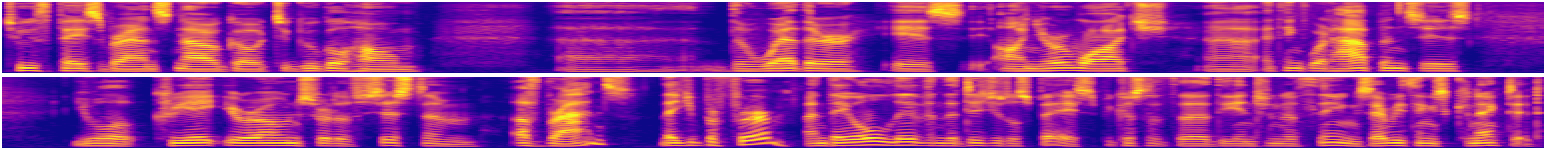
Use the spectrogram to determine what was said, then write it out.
toothpaste brands now go to Google Home uh, the weather is on your watch. Uh, I think what happens is you will create your own sort of system of brands that you prefer, and they all live in the digital space because of the the Internet of Things. Everything's connected.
